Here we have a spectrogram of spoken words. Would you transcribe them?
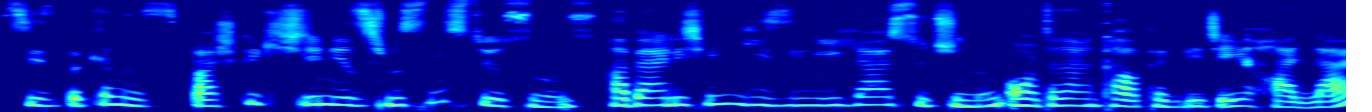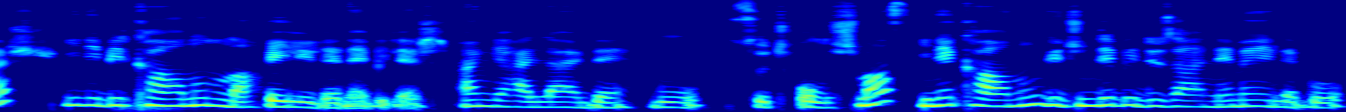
siz bakınız başka kişinin yazışmasını istiyorsunuz. Haberleşmenin gizliliğini ihlal suçunun ortadan kalkabileceği haller yine bir kanunla belirlenebilir. Hangi hallerde bu suç oluşmaz? Yine kanun gücünde bir düzenlemeyle bu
